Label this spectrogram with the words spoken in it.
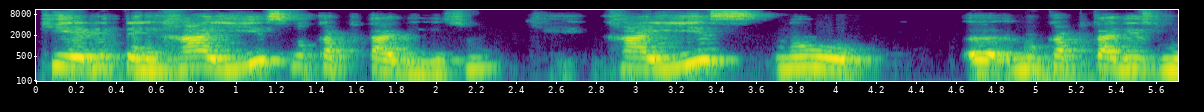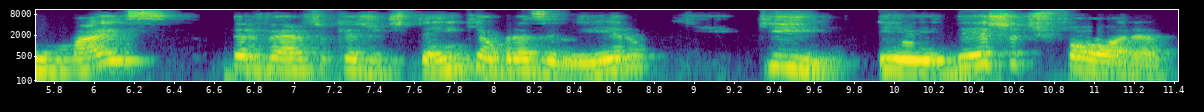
que ele tem raiz no capitalismo, raiz no, no capitalismo mais perverso que a gente tem, que é o brasileiro, que deixa de fora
